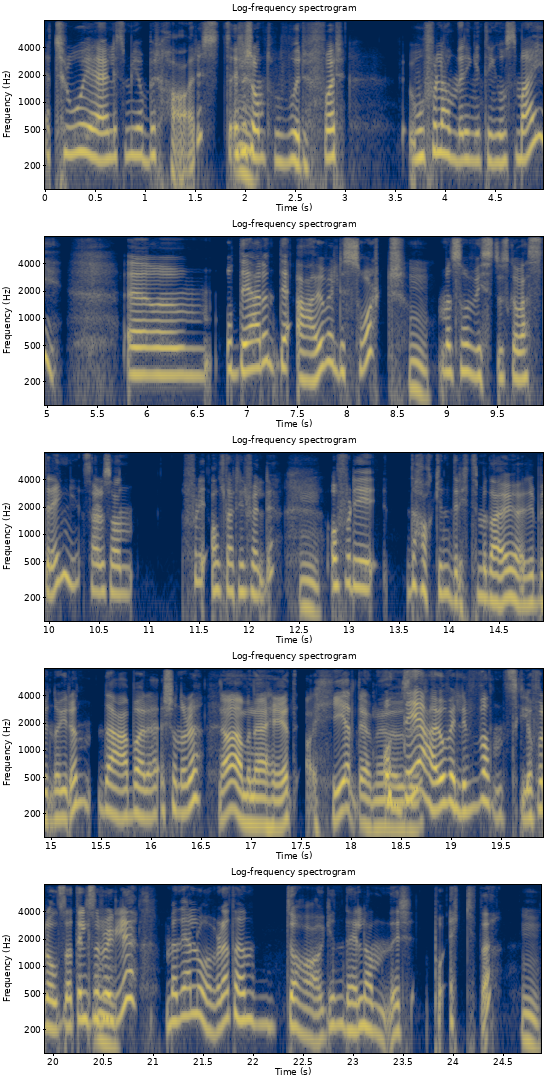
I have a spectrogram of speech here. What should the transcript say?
jeg tror jeg liksom jobber hardest. Eller sånn Hvorfor? Hvorfor lander ingenting hos meg? Uh, og det er, en, det er jo veldig sårt, Mm. men så hvis du skal være streng, så er det sånn Fordi alt er tilfeldig. Mm. Og fordi det har ikke en dritt med deg å gjøre i bunn og grunn. Det er bare Skjønner du? Ja, ja, men jeg er helt, helt enig i Og du det er jo veldig vanskelig å forholde seg til, selvfølgelig. Mm. Men jeg lover deg at den dagen det lander på ekte, Mm.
